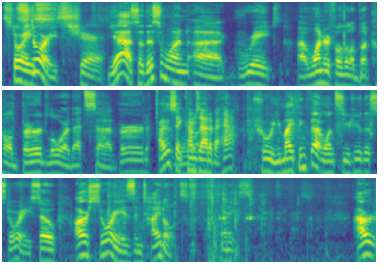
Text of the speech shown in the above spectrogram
stories. Stories. Sure. Yeah, so this one, uh, great, a wonderful little book called Bird Lore. That's uh, Bird. I was gonna say comes out of a hat. Cool. You might think that once you hear this story. So our story is entitled, and ex- our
